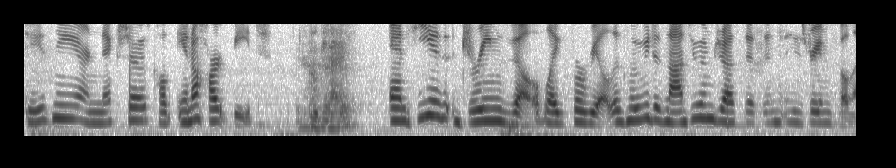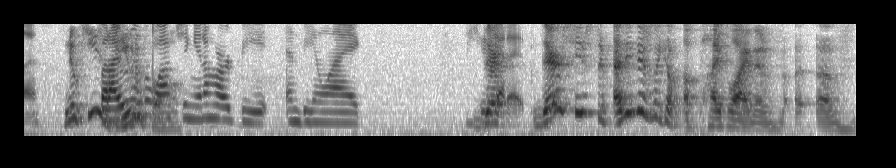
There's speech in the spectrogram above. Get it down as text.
Disney or Nick shows called In a Heartbeat, okay. and he is Dreamsville, like for real. This movie does not do him justice in his Dreamsvilleness. No, he's but I remember watching In a Heartbeat and being like, "You there, get it." there seems to. I think there's like a, a pipeline of of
